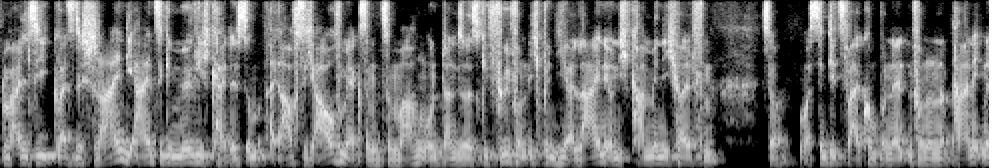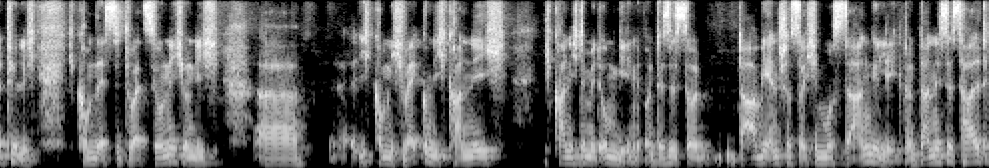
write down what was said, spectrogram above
weil sie quasi das Schreien die einzige Möglichkeit ist, um auf sich aufmerksam zu machen und dann so das Gefühl von, ich bin hier alleine und ich kann mir nicht helfen. So, was sind die zwei Komponenten von einer Panik? Natürlich, ich komme der Situation nicht und ich, äh, ich komme nicht weg und ich kann nicht, ich kann nicht damit umgehen. Und das ist so, da werden schon solche Muster angelegt. Und dann ist es halt,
